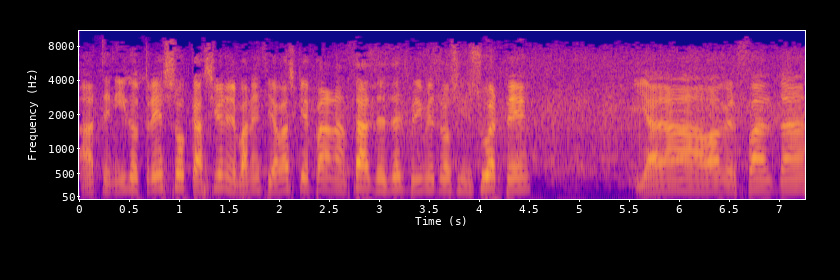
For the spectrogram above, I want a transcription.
Ha tenido tres ocasiones Valencia Vázquez para lanzar desde el perímetro sin suerte. Y ahora va a haber falta.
